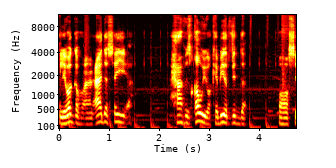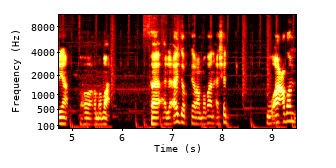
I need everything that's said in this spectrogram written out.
اللي وقفه عن العادة السيئة حافز قوي وكبير جدا وهو الصيام وهو رمضان. فالأجر في رمضان أشد وأعظم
